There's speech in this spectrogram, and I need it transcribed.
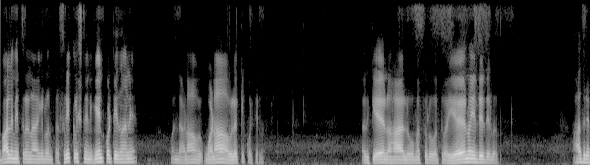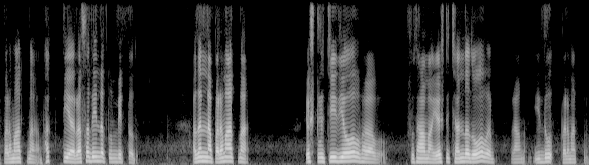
ಬಾಲಮಿತ್ರನಾಗಿರುವಂಥ ಶ್ರೀಕೃಷ್ಣನಿಗೆ ಏನು ಕೊಟ್ಟಿದ್ದಾನೆ? ಒಂದು ಹಣ ಒಣ ಅವಲಕ್ಕಿ ಕೊಟ್ಟಿದ್ದಾನೆ. ಅದಕ್ಕೇನು ಹಾಲು, ಮೊಸರು ಅಥವಾ ಏನೂ ಇದ್ದಿದ್ದಿಲ್ಲ ಅದು. ಆದರೆ ಪರಮಾತ್ಮ ಭಕ್ತಿಯ ರಸದಿಂದ ತುಂಬಿತ್ತದು. ಅದನ್ನು ಪರಮಾತ್ಮ ಎಷ್ಟು ರುಚಿ ಇದೆಯೋ ಸುಧಾಮ, ಎಷ್ಟು ಚಂದದೋ ರಾಮ, ಇದು ಪರಮಾತ್ಮ.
